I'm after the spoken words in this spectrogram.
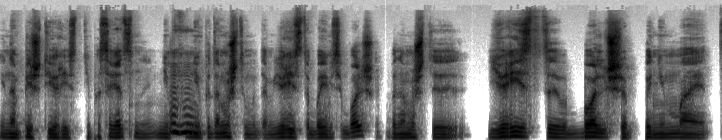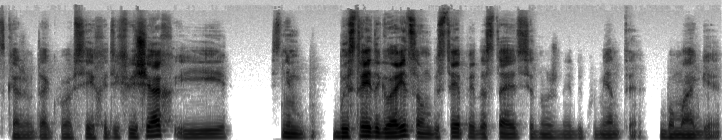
и нам пишет юрист непосредственно, не, Мгм. не потому что мы там юриста боимся больше, потому что юрист больше понимает, скажем так, во всех этих вещах, и с ним быстрее договориться, он быстрее предоставит все нужные документы, бумаги,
